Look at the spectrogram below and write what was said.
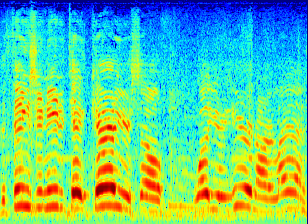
the things you need to take care of yourself while you're here in our land.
